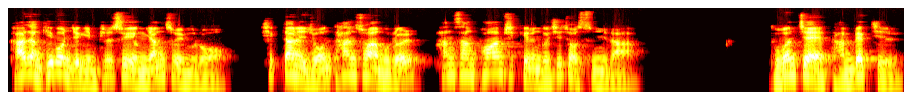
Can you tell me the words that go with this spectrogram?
가장 기본적인 필수 영양소이므로 식단에 좋은 탄수화물을 항상 포함시키는 것이 좋습니다. 두 번째, 단백질.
